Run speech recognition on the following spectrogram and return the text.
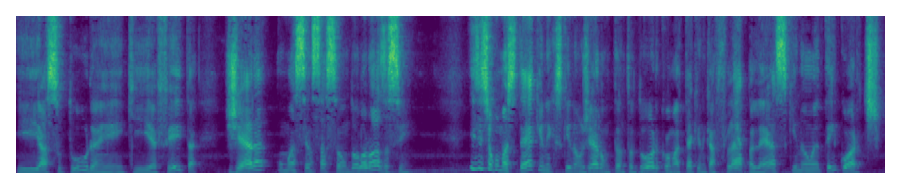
e a sutura em que é feita, gera uma sensação dolorosa, sim. Existem algumas técnicas que não geram tanta dor, como a técnica flapless, que não tem corte.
